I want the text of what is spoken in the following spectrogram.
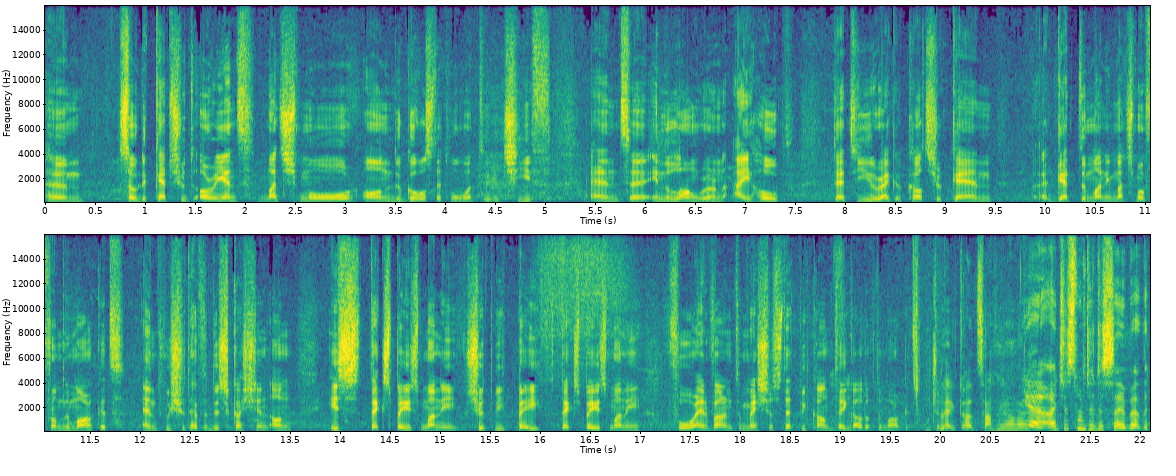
Um, so the CAP should orient much more on the goals that we want to achieve. And uh, in the long run, I hope that EU agriculture can uh, get the money much more from the market and we should have a discussion on is taxpayers money, should we pay taxpayers money for environmental measures that we can't mm -hmm. take mm-hmm. out of the market? Would you like to add something on that? Yeah, I just wanted to say about the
